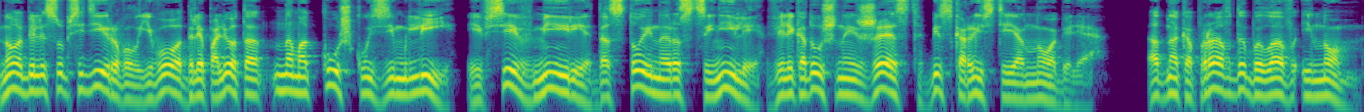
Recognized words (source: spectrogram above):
Нобель субсидировал его для полета на макушку Земли, и все в мире достойно расценили великодушный жест бескорыстия Нобеля. Однако правда была в ином.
